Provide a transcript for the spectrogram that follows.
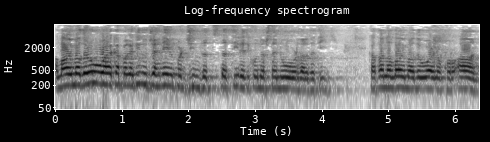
Allahu i madhëruar e ka përgatitur xhenemin për xhindët, të cilët i kundërshtojnë urdhrat e tij. Ka thënë Allahu i madhëruar në Kur'an,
